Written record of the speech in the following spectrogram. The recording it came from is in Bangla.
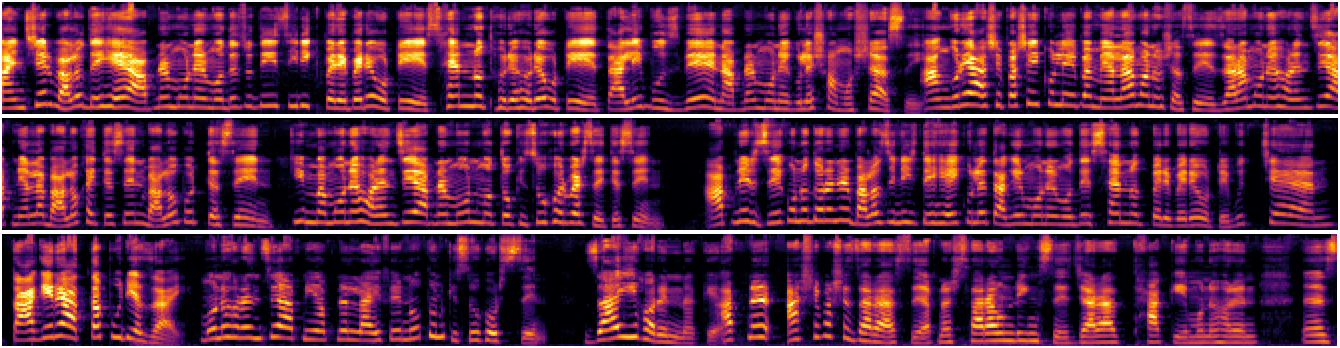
মানুষের ভালো দেখে আপনার মনের মধ্যে যদি চিরিক পেরে পেরে ওঠে ছ্যান্ন ধরে ধরে ওঠে, তাহলেই বুঝবেন আপনার মনে গুলো সমস্যা আছে। আঙ্গুরে আশেপাশেই করলে এবার মেলা মানুষ আছে, যারা মনে করেন যে আপনি আল্লাহ ভালো খাইতেছেন, ভালো পড়তেছেন, কিংবা মনে করেন যে আপনার মন মতো কিছু করবার চাইতেছেন। আপনার যে কোনো ধরনের ভালো জিনিস দেখেই করলে তাগের মনের মধ্যে স্যান্নত পেরে পেরে ওঠে, বুঝছেন? তাগের আত্মা পুড়িয়ে যায়। মনে করেন যে আপনি আপনার লাইফে নতুন কিছু করছেন। যাই হরেন না কে আপনার আশেপাশে যারা আছে, আপনার সারাউন্ডিংসে যারা থাকে, মনে হরেন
